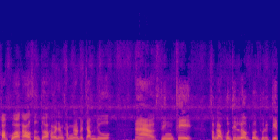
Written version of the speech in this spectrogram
ครอบครัวเขาส่วนตัวเขาก็ยังทำงานประจำอยู่อ่าสิ่งที่ สำหรับคนที่เริ่มต้นธุรกิจ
